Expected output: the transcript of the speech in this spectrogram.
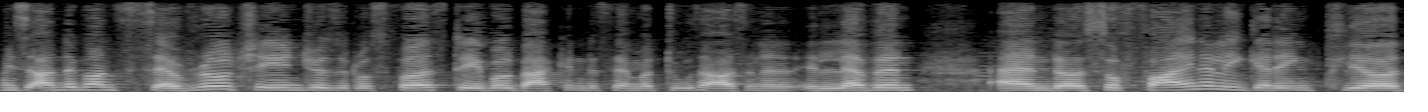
it's undergone several changes. It was first tabled back in December 2011 and uh, so finally getting cleared,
